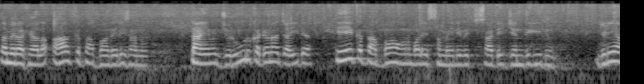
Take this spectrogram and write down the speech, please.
ਤਾਂ ਮੇਰਾ ਖਿਆਲ ਆ ਆਹ ਕਿਤਾਬਾਂ ਦੇ ਲਈ ਸਾਨੂੰ ਟਾਈਮ ਜ਼ਰੂਰ ਕੱਢਣਾ ਚਾਹੀਦਾ ਤੇ ਇਹ ਕਿਤਾਬਾਂ ਆਉਣ ਵਾਲੇ ਸਮੇਂ ਦੇ ਵਿੱਚ ਸਾਡੀ ਜ਼ਿੰਦਗੀ ਨੂੰ ਜਿਹੜੀਆਂ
